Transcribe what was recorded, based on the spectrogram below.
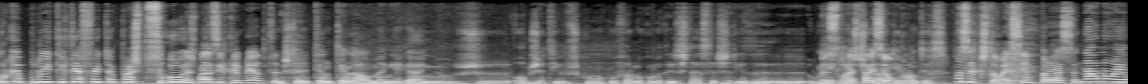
porque a política é feita para as pessoas, basicamente. Mas tendo, tendo a Alemanha ganhos uh, objetivos com, com, a forma como a crise está a ser gerida, uh, o mas que é que, está, é, é um que aconteça? Mas a questão é sempre essa. Não, não é.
